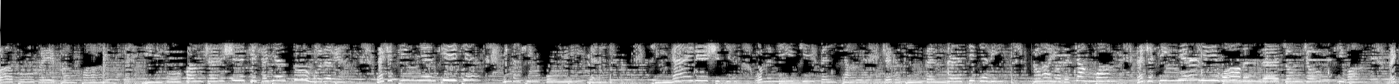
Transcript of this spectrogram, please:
我不会彷徨。你不妨暂时卸下严肃的脸，在这新年期间，应当轻松一点。亲爱的世界，我们一起分享这个缤纷的季节里所有的向往。在这新年里，我们的种种希望，迈向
